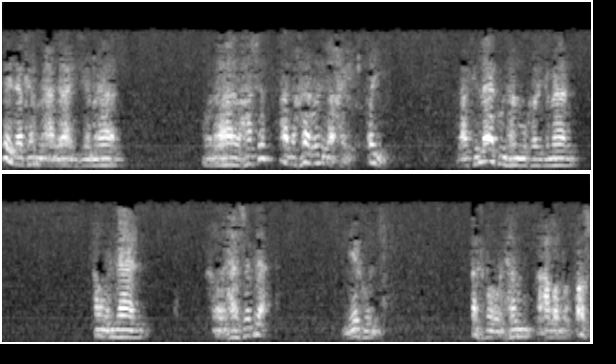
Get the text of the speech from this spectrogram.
فإذا كان مع ذلك جمال ومال وحسب هذا خير إلى خير. طيب. لكن لا يكون همك الجمال أو المال أو الحسب لا. أن يكن أكبر الهم أعظم القصد.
